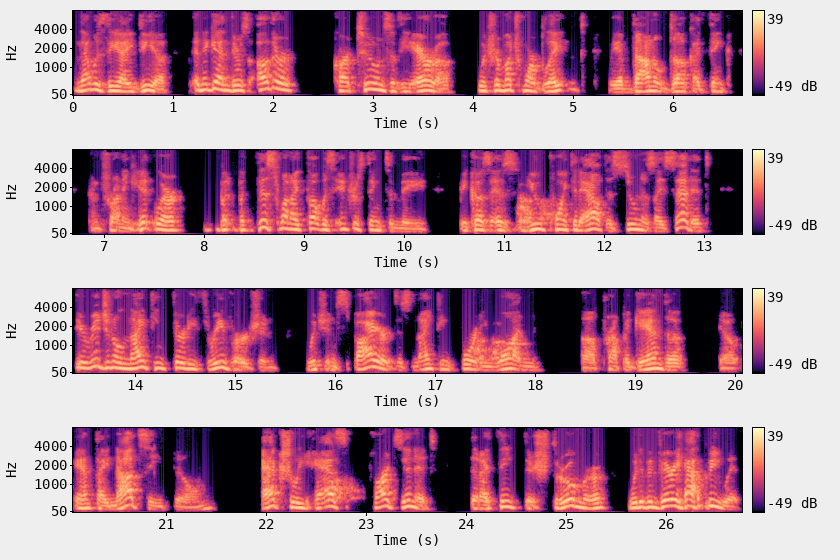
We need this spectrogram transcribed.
And that was the idea. And again, there's other cartoons of the era which are much more blatant. We have Donald Duck, I think, confronting Hitler. But, but this one I thought was interesting to me because as you pointed out, as soon as I said it, the original 1933 version, which inspired this 1941 uh, propaganda, you know, anti-Nazi film, actually has parts in it that I think the Stürmer would have been very happy with.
